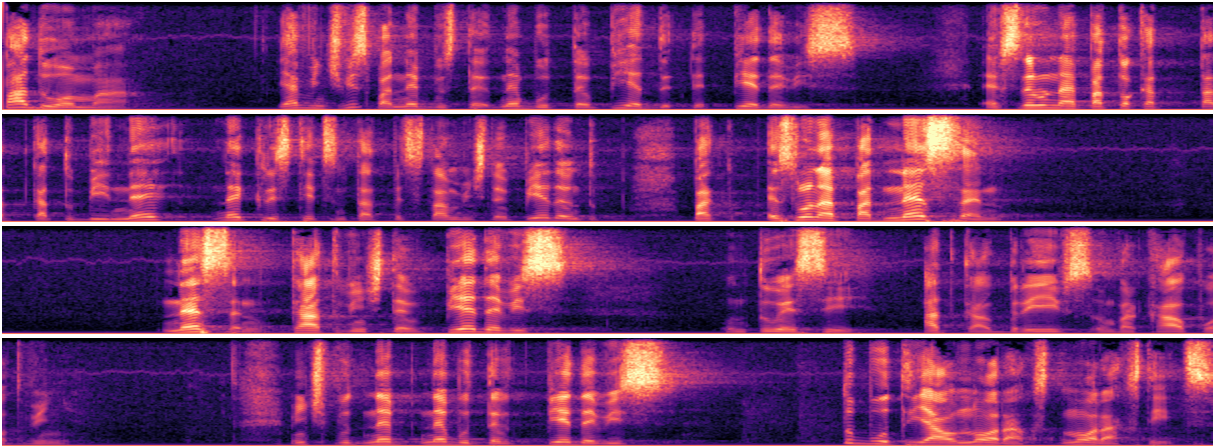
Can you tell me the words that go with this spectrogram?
padomā, ja viņš vispār nebūs te, nebūtu tev pied, te, piedevis. Nerunāju par to, ka tad, kad tu biji ne, pēc tam viņš tev piedeva. Es runāju par nesen, nesen, kā tu viņš tev piedevis, un tu esi atkal brīvs un var kalpot viņu. Viņš būtu ne, nebūtu piedevis, tu būtu jau norakst, norakstīts,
